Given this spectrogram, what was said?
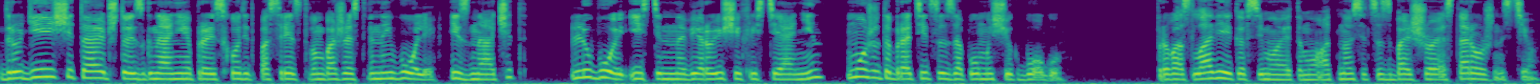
Другие считают, что изгнание происходит посредством божественной воли, и значит, любой истинно верующий христианин может обратиться за помощью к Богу. Православие ко всему этому относится с большой осторожностью.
